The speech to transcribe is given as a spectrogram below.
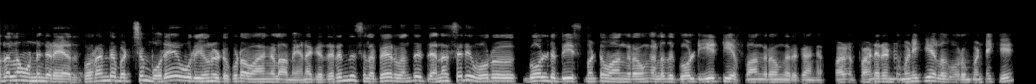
அதெல்லாம் ஒண்ணும் கிடையாது. குறைந்தபட்சம் ஒரே ஒரு யூனிட் கூட வாங்கலாம். எனக்கு தெரிந்து சில பேர் வந்து தினசரி ஒரு கோல்டு பீஸ் மட்டும் வாங்குறவங்க அல்லது கோல்டு இடிஎஃப் வாங்குறவங்க இருக்காங்க. ப- பன்னிரெண்டு மணிக்கு அல்லது ஒரு மணிக்கு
